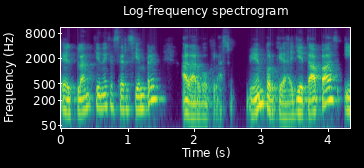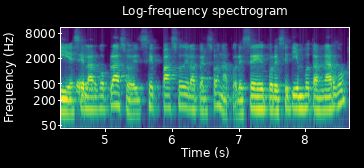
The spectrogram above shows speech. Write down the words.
el plan tiene que ser siempre a largo plazo, ¿bien? Porque hay etapas y ese largo plazo, ese paso de la persona por ese, por ese tiempo tan largo,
